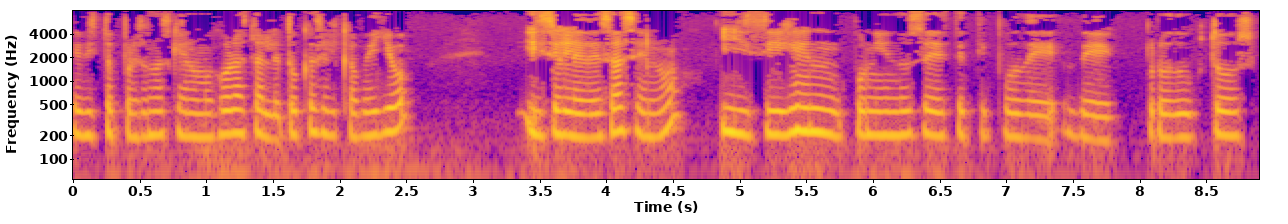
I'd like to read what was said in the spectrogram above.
He visto personas que a lo mejor hasta le tocas el cabello y se le deshace, ¿no? Y siguen poniéndose este tipo de, de productos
